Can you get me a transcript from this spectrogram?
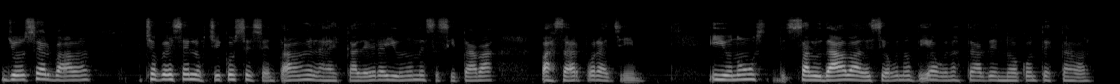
yo observaba, muchas veces los chicos se sentaban en las escaleras y uno necesitaba pasar por allí. y uno saludaba, decía buenos días, buenas tardes, no contestaban.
